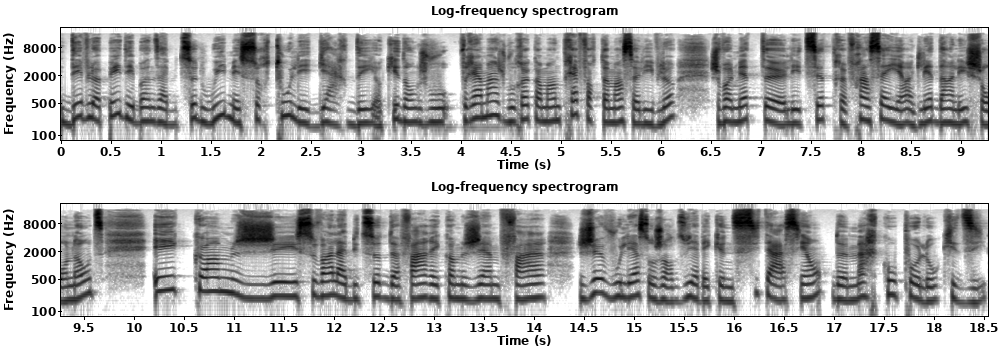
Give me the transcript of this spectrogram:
développer des bonnes habitudes, oui, mais surtout les garder. OK? Donc, je vous, vraiment, je vous recommande très fortement ce livre-là. Je vais le mettre euh, les titres français et anglais dans les show notes. Et comme j'ai souvent l'habitude de faire et comme j'aime faire, je vous laisse aujourd'hui avec une citation de Marco Polo qui dit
